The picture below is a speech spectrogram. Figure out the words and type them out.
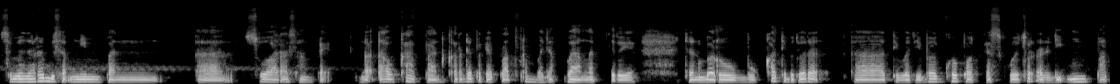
Sebenarnya bisa menyimpan eh, suara sampai nggak tahu kapan karena dia pakai platform banyak banget gitu ya. Dan baru buka tiba-tiba ada eh, tiba-tiba gue podcast gue itu ada di empat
